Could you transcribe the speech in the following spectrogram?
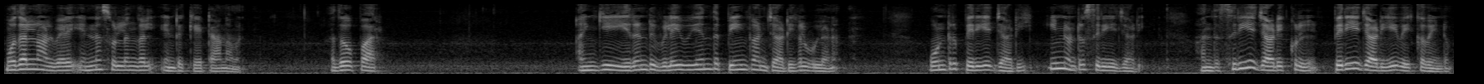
முதல் நாள் வேலை என்ன சொல்லுங்கள் என்று கேட்டான் அவன். அதோ பார். அங்கே இரண்டு விலை உயர்ந்த பீங்கான் ஜாடிகள் உள்ளன. ஒன்று பெரிய ஜாடி இன்னொன்று சிறிய ஜாடி. அந்த சிறிய ஜாடிக்குள் பெரிய ஜாடியை வைக்க வேண்டும்.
